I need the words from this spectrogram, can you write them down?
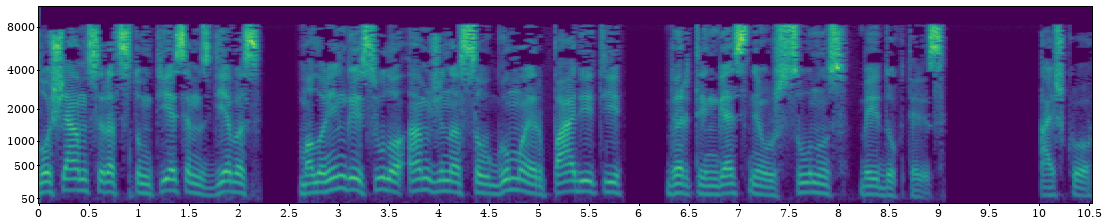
lošiams ir atstumtiesiems Dievas maloningai siūlo amžiną saugumą ir padėtį vertingesnė už sūnus bei dukteris. Aišku,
